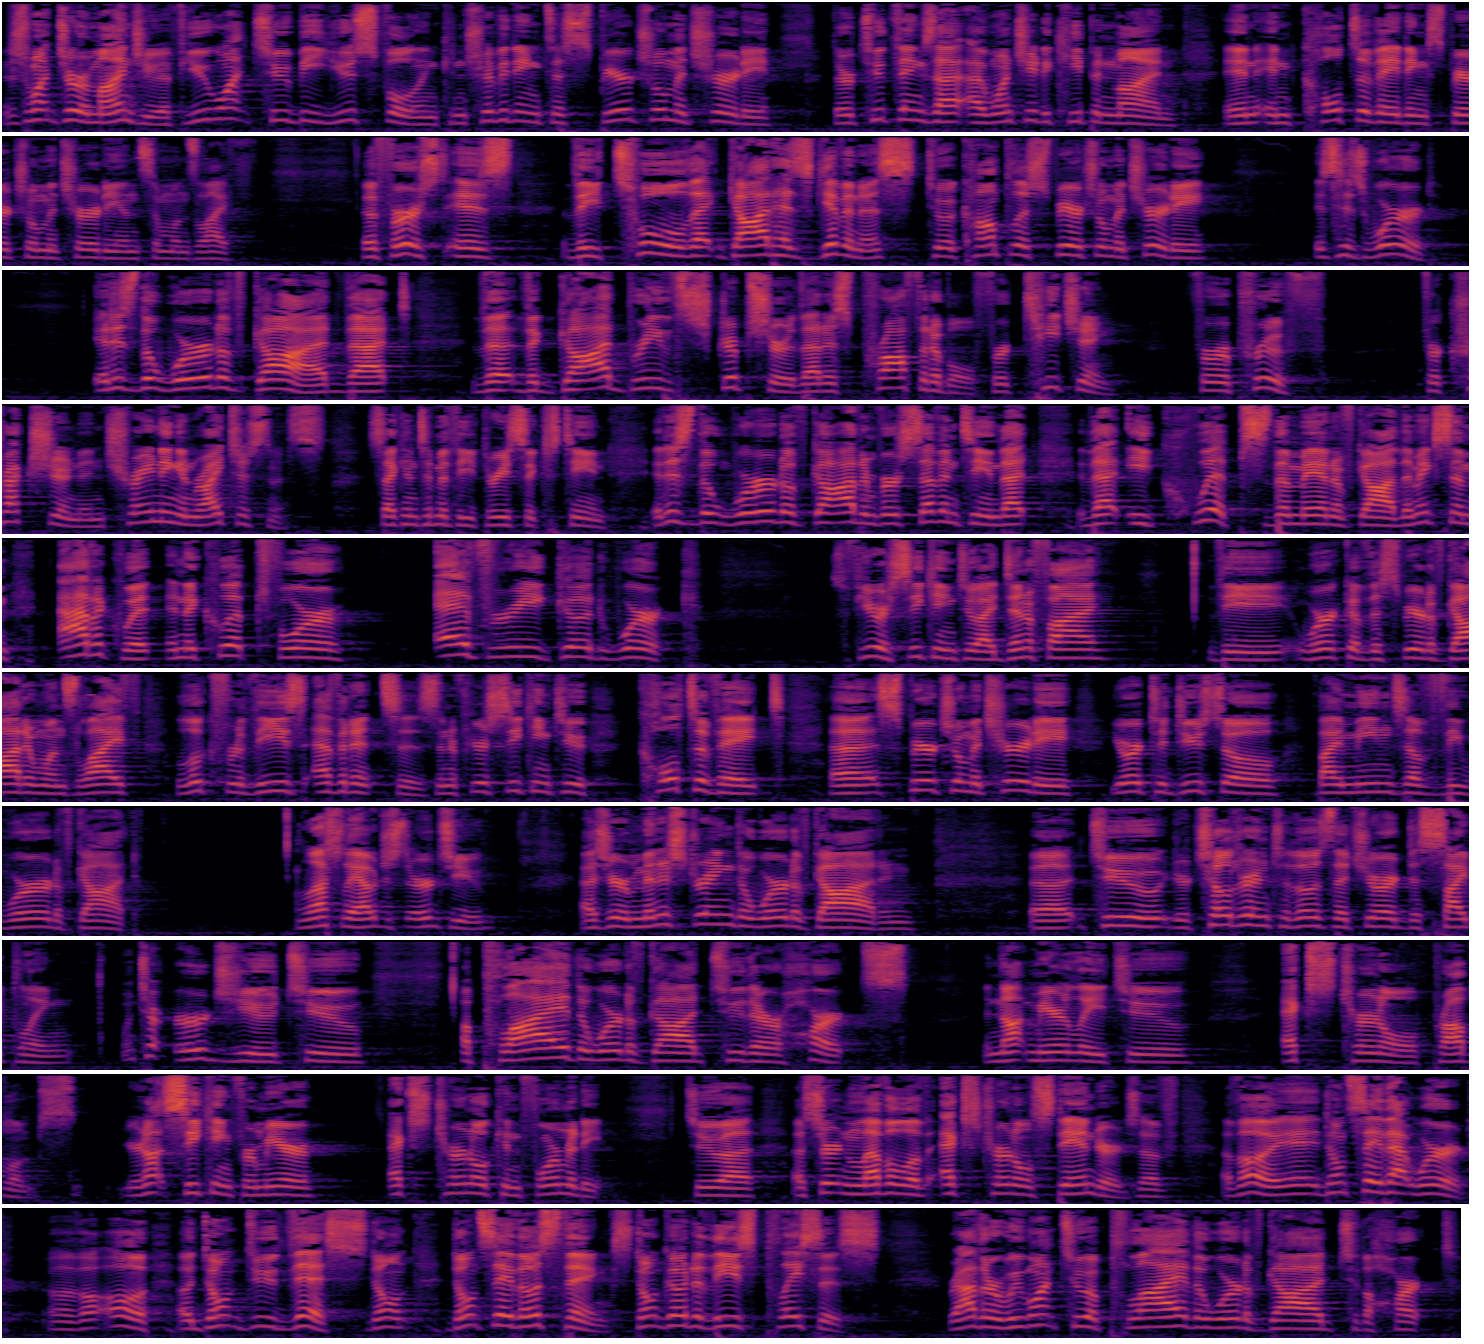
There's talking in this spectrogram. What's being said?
I just want to remind you if you want to be useful in contributing to spiritual maturity, there are two things I, I want you to keep in mind in, in cultivating spiritual maturity in someone's life. The first is the tool that God has given us to accomplish spiritual maturity is His Word. It is the Word of God that the, the God breathed Scripture that is profitable for teaching, for reproof, for correction, and training in righteousness. 2 Timothy 3:16. It is the word of God in verse 17 that that equips the man of God, that makes him adequate and equipped for every good work. So if you are seeking to identify the work of the Spirit of God in one's life, look for these evidences. And if you're seeking to cultivate uh, spiritual maturity, you're to do so by means of the Word of God. lastly, I would just urge you, as you're ministering the Word of God and uh, to your children, to those that you're discipling, I want to urge you to apply the Word of God to their hearts and not merely to external problems. You're not seeking for mere external conformity to a, a certain level of external standards of, of oh, eh, don't say that word. Of, oh, oh, don't do this. Don't, don't say those things. Don't go to these places. Rather, we want to apply the Word of God to the heart.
